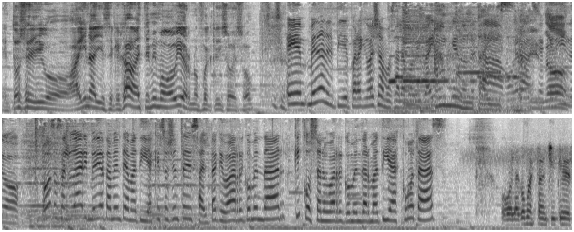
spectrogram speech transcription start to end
Entonces digo, ahí nadie se quejaba. Este mismo gobierno fue el que hizo eso. Eh, me dan el pie para que vayamos a la Mami País, Amo que es donde mi país. estamos. Gracias, querido. Vamos a saludar inmediatamente a Matías, que es oyente de Salta, que va a recomendar. ¿Qué cosa nos va a recomendar, Matías? ¿Cómo estás? Hola, ¿cómo están, chiques?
